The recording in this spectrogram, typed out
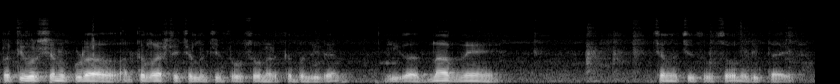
ಪ್ರತಿ ವರ್ಷವೂ ಕೂಡ ಅಂತಾರಾಷ್ಟ್ರೀಯ ಚಲನಚಿತ್ರೋತ್ಸವ ನಡ್ಕೊ ಬಂದಿದೆ. ಈಗ ಹದಿನಾರನೇ ಚಲನಚಿತ್ರೋತ್ಸವ ನಡೀತಾ ಇದೆ.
